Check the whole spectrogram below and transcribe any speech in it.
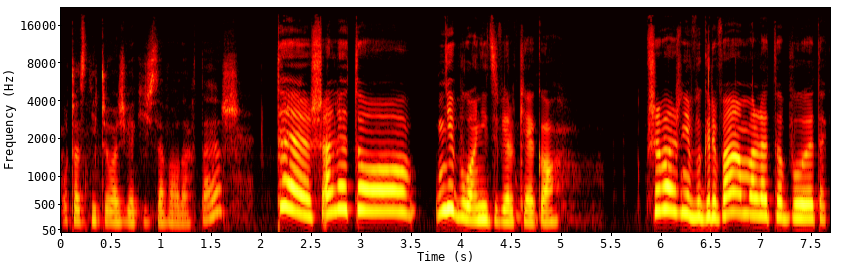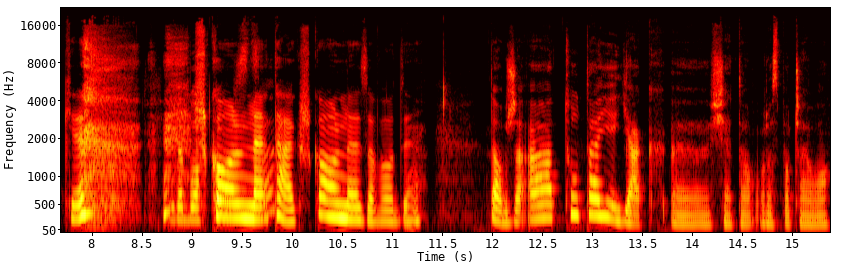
Uczestniczyłaś w jakichś zawodach też? Też, ale to nie było nic wielkiego. Przeważnie wygrywałam, ale to były takie to szkolne, tak, szkolne zawody. Dobrze, a tutaj jak e, się to rozpoczęło?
